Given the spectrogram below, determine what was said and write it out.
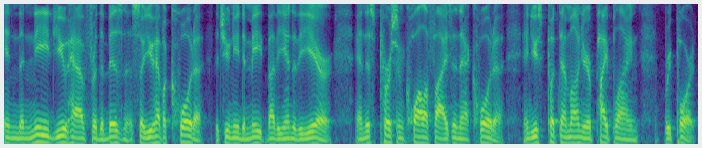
in the need you have for the business. So you have a quota that you need to meet by the end of the year, and this person qualifies in that quota, and you put them on your pipeline report.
